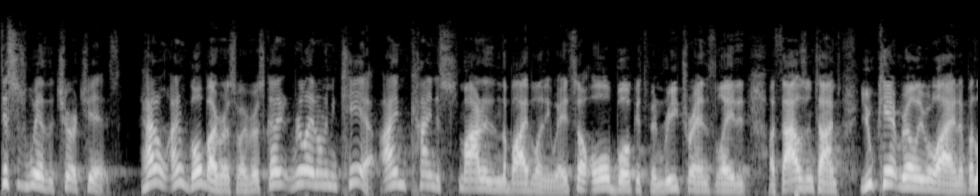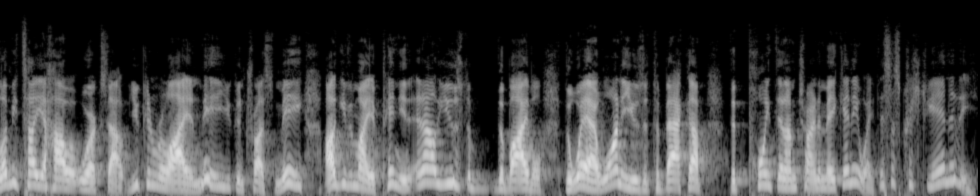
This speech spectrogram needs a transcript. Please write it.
this is where the church is. I don't, I don't go by verse by verse because really I don't even care. I'm kind of smarter than the Bible anyway. It's an old book, it's been retranslated a thousand times. You can't really rely on it, but let me tell you how it works out. You can rely on me, you can trust me. I'll give you my opinion, and I'll use the, the Bible the way I want to use it to back up the point that I'm trying to make anyway. This is Christianity.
